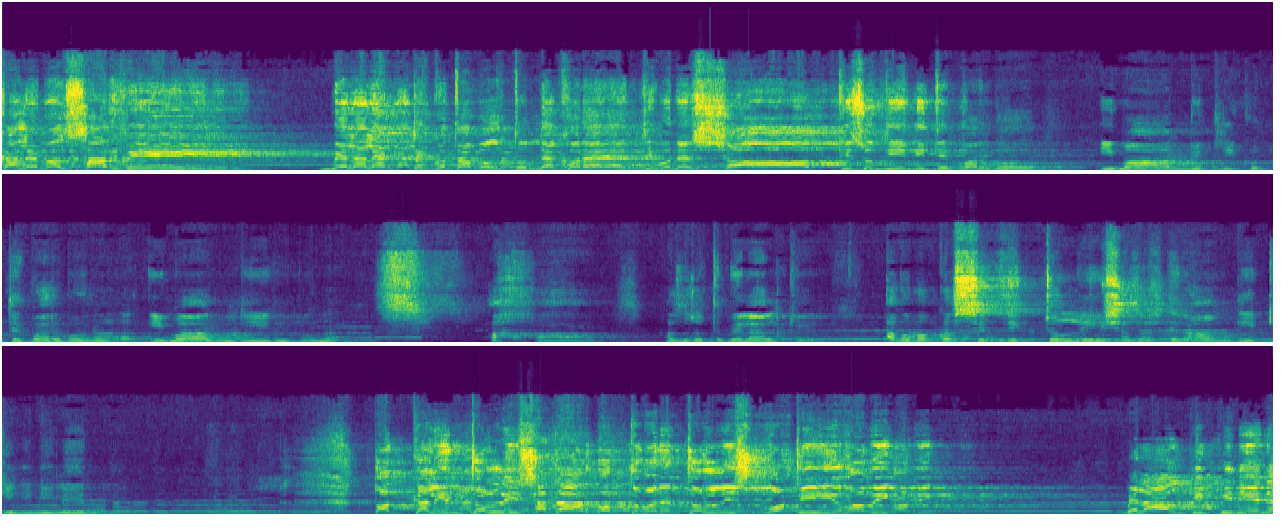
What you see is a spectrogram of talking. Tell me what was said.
কালেমা সারবি বেলাল একটা কথা বলতো, দেখো রে, জীবনের সব কিছু দিয়ে দিতে পারব, ইমান বিক্রি করতে পারব না, ইমান দিয়ে দিব না। আহা হজরত বেলালকে আবু বকর সিদ্দিক চল্লিশ হাজার দেড়হাম দিয়ে কিনে নিলেন। তৎকালীন চল্লিশ হাজার, বর্তমানে চল্লিশ কোটি হবে। বেলালকে কিনে এনে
